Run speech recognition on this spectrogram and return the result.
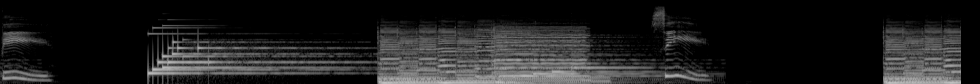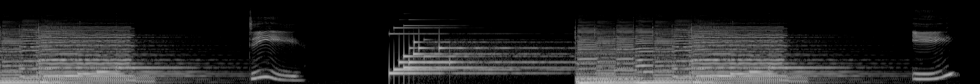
B. C. D. E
